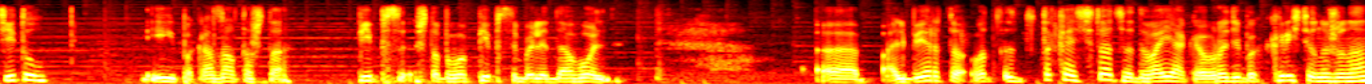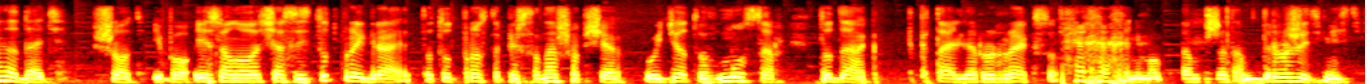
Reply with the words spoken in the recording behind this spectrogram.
титул и показал то, что пипсы, чтобы его пипсы были довольны. Э, Альберто, вот такая ситуация двоякая. Вроде бы Кристиану уже надо дать шот, ибо если он вот сейчас и тут проиграет, то тут просто персонаж вообще уйдет в мусор туда, к, Тайлеру Рексу. Они могут там уже там дружить вместе.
